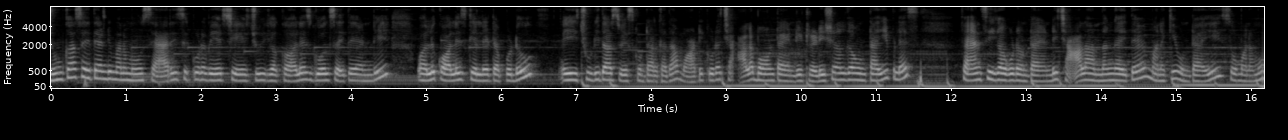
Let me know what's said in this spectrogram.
జుమ్కాస్ అయితే అండి మనము శారీస్కి కూడా వేర్ చేయొచ్చు. ఇక కాలేజ్ గోల్స్ అయితే అండి వాళ్ళు కాలేజ్కి వెళ్ళేటప్పుడు ఈ చుడీదార్స్ వేసుకుంటారు కదా వాటికి కూడా చాలా బాగుంటాయండి. ట్రెడిషనల్గా ఉంటాయి ప్లస్ ఫ్యాన్సీగా కూడా ఉంటాయండి. చాలా అందంగా అయితే మనకి ఉంటాయి. సో మనము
